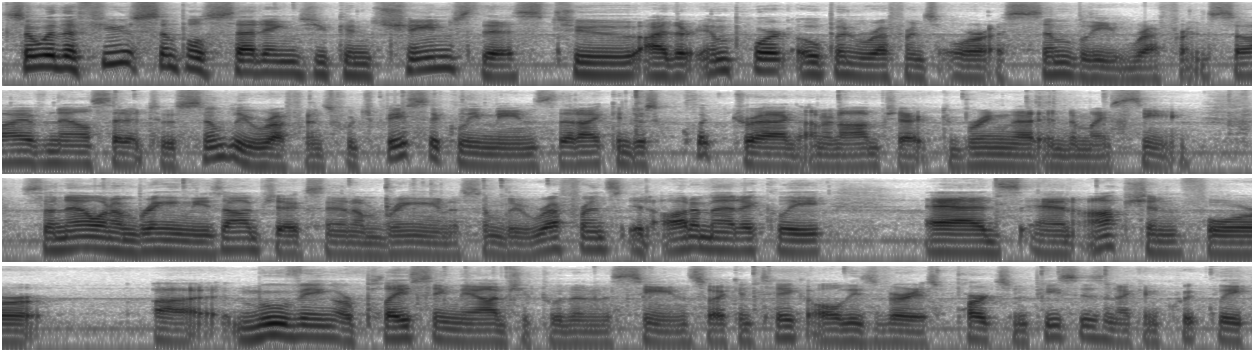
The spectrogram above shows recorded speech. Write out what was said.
So with a few simple settings, you can change this to either import open reference or assembly reference. So I have now set it to assembly reference, which basically means that I can just click drag on an object to bring that into my scene. So now when I'm bringing these objects in, I'm bringing an assembly reference, it automatically adds an option for uh, moving or placing the object within the scene. So I can take all these various parts and pieces and I can quickly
